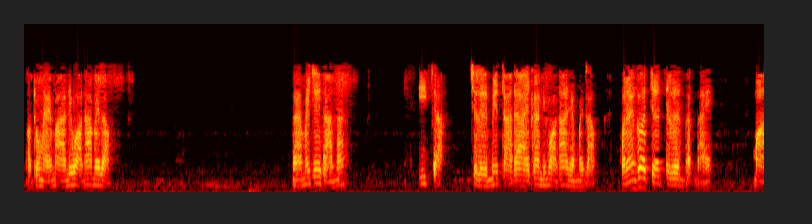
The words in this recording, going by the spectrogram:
เอาตรงไหนมานิวรณ์ห้าไม่หลับนะไม่ใช่ฐานนะ ที่จะเจริญเมตตาได้ก็นิวรณ์ห้ายังไม่หลับเพราะฉะนั้นก็จะเจริญแบบไหนมา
